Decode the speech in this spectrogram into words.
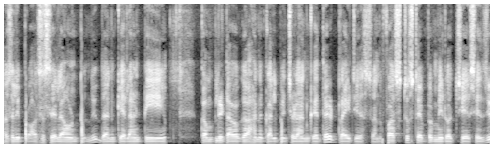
అసలు ఈ ప్రాసెస్ ఎలా ఉంటుంది? దానికి ఎలాంటి కంప్లీట్ అవగాహన కల్పించడానికైతే ట్రై చేస్తాను. ఫస్ట్ స్టెప్ మీరు వచ్చేసేసి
